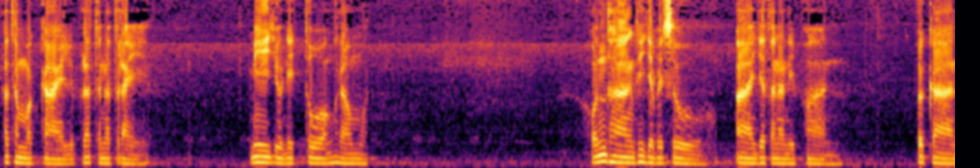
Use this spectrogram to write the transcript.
พระธรรมกายหรือพระธนตรัย มีอยู่ในตัวของเราหมด นทางที่จะไปสู่อายตนะนิพพาน เพื่อการ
